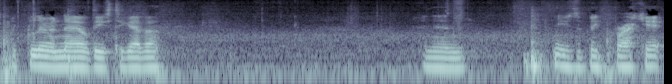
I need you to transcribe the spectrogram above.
I glue and nail these together. And then use a big bracket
